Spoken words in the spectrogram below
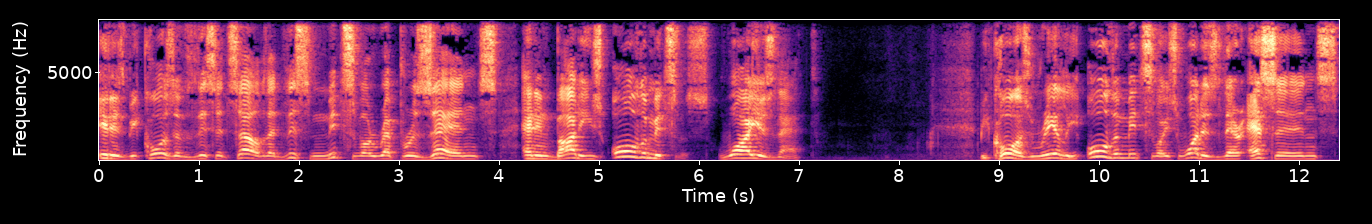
it is because of this itself that this mitzvah represents and embodies all the mitzvahs. Why is that? Because really, all the mitzvahs, what is their essence?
